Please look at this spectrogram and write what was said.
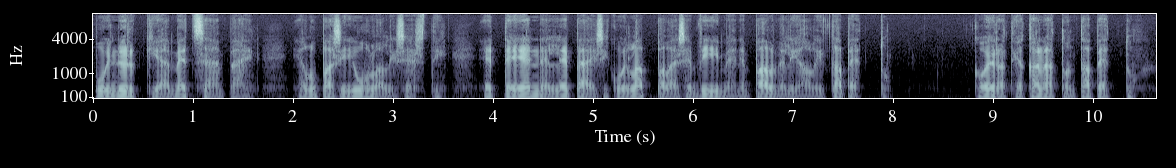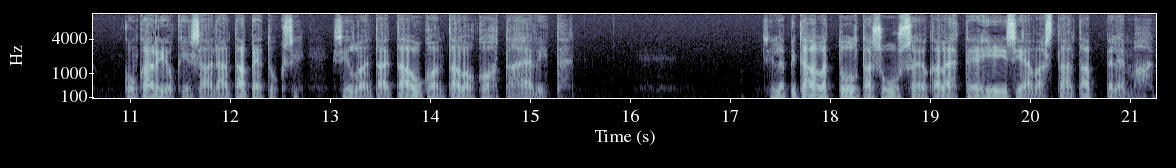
pui nyrkkiä metsään päin ja lupasi juhlallisesti, ettei ennen lepäisi kuin lappalaisen viimeinen palvelija oli tapettu. Koirat ja kanat on tapettu. Kun karjukin saadaan tapetuksi, silloin taitaa ukon talo kohta hävitä. Sillä pitää olla tulta suussa, joka lähtee hiisiä vastaan tappelemaan.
